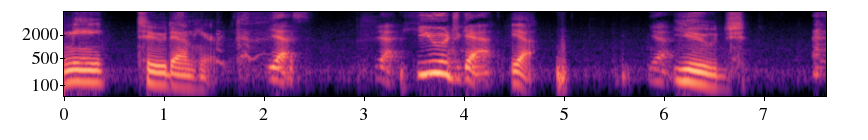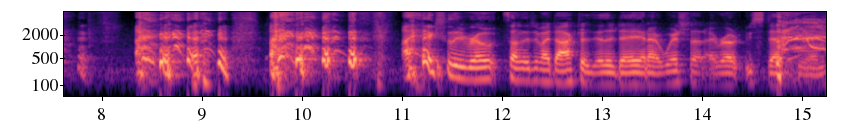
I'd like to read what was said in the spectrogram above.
Me two down here. Yes. Yeah, huge gap. Yeah. Yeah. Huge. I actually wrote something to my doctor the other day, and I wish that I wrote usted to him.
